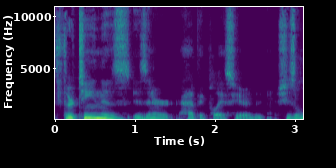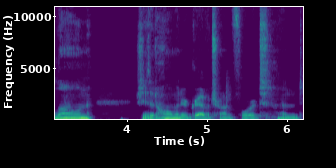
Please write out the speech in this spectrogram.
Thirteen is is in her happy place here. She's alone. She's at home in her gravitron fort, and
